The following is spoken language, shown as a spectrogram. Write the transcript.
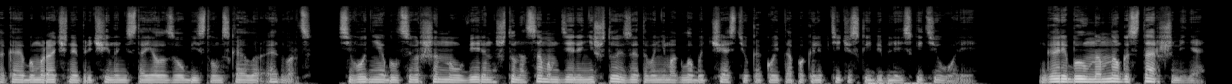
Какая бы мрачная причина ни стояла за убийством Скайлер Эдвардс, Сегодня я был совершенно уверен, что на самом деле ничто из этого не могло быть частью какой-то апокалиптической библейской теории. Гарри был намного старше меня,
